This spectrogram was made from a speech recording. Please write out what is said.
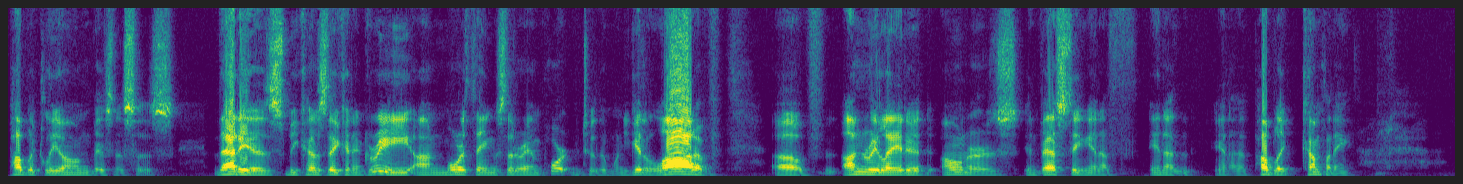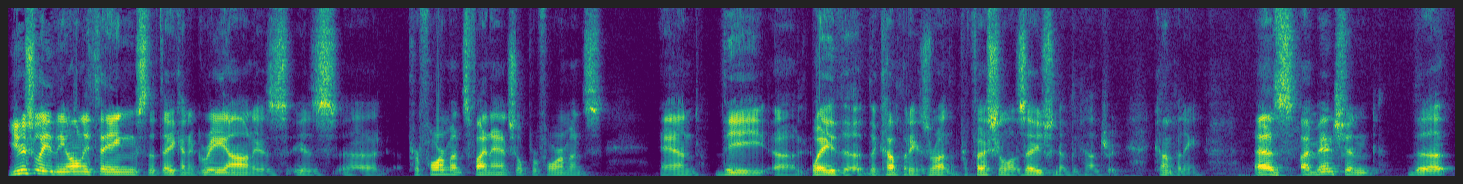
publicly owned businesses. That is because they can agree on more things that are important to them. When you get a lot of, of unrelated owners investing in a, in a in a public company, usually the only things that they can agree on is, is uh, performance, financial performance, and the uh, way the, the company is run, the professionalization of the country, company. As I mentioned, the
